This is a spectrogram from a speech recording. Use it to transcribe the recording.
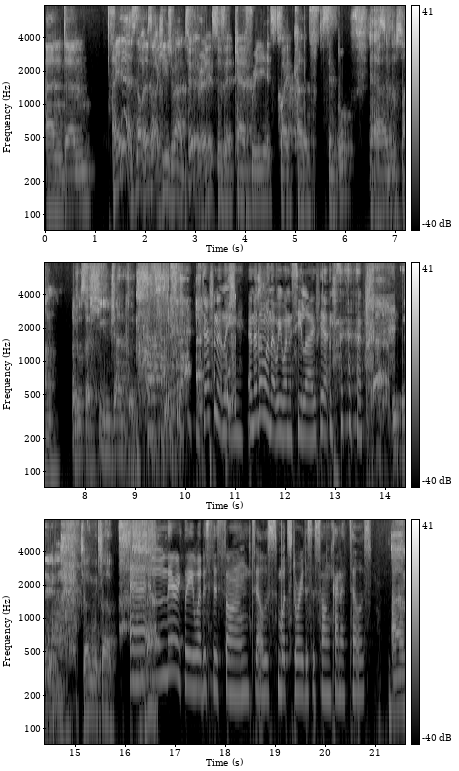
And um, and yeah, it's not there's not a huge amount to it really. It's a bit carefree. It's quite kind of simple, Yeah, simple song. But also a huge anthem. Definitely. Another one that we want to see live. Yeah. yeah, me too. Join the club. Uh, and lyrically, what does this song tell us? What story does this song kind of tell us? Um,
